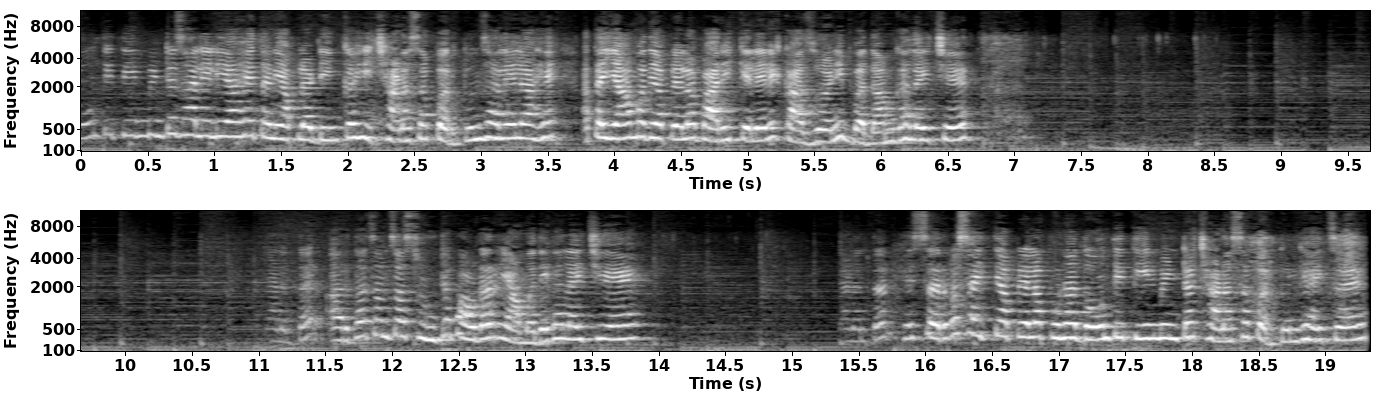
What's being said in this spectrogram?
दोन ते तीन मिनिटं झालेली आहेत आणि आपला डिंक ही छान असा परतून झालेला आहे. आता यामध्ये आपल्याला बारीक केलेले काजू आणि बदाम घालायचे आहेत. त्यानंतर अर्धा चमचा सुंठ पावडर यामध्ये घालायची आहे. त्यानंतर हे सर्व साहित्य आपल्याला पुन्हा दोन ते तीन मिनिटं छान असं परतून घ्यायचं आहे.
